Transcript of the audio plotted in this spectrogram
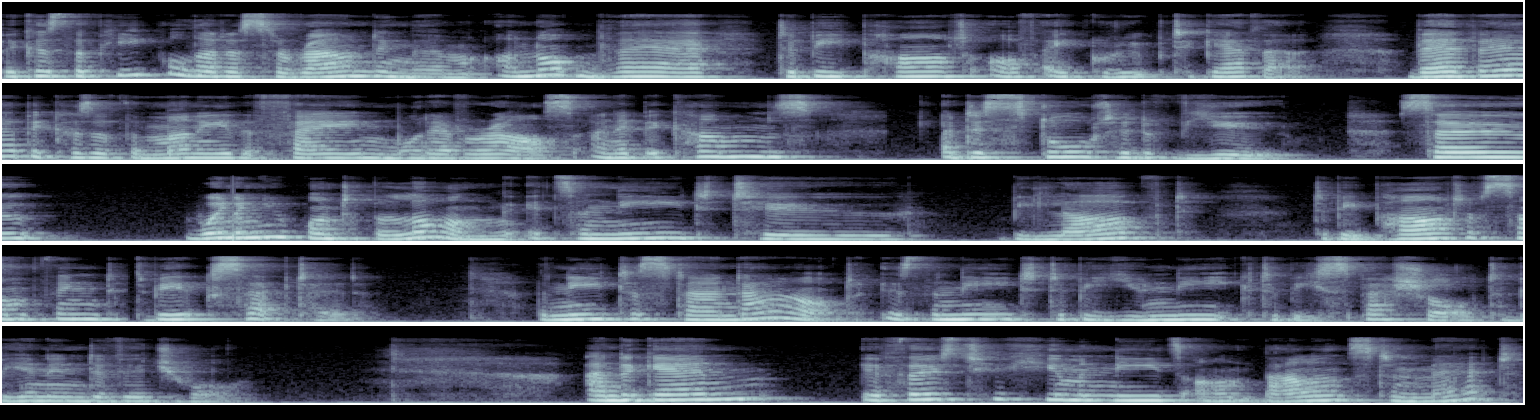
because the people that are surrounding them are not there to be part of a group together. They're there because of the money, the fame, whatever else, and it becomes a distorted view. So when you want to belong, it's a need to be loved, to be part of something, to be accepted. The need to stand out is the need to be unique, to be special, to be an individual. And again, if those two human needs aren't balanced and met,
